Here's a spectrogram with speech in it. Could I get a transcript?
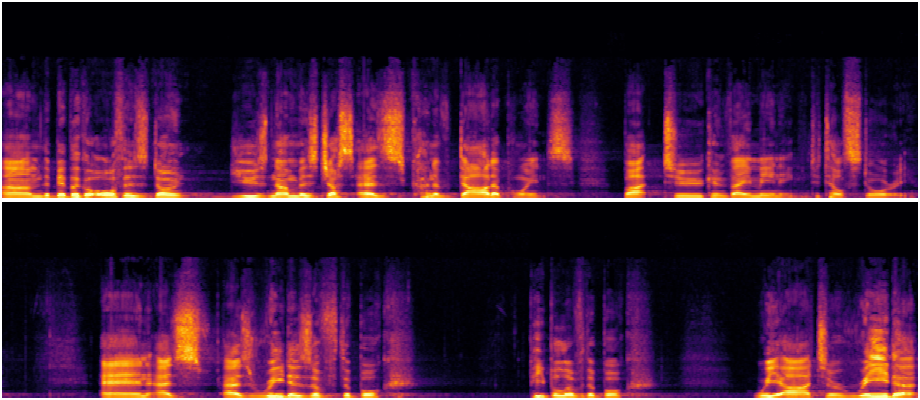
um, the biblical authors don't use numbers just as kind of data points, but to convey meaning, to tell story. And as, as readers of the book, people of the book, we are to read a,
